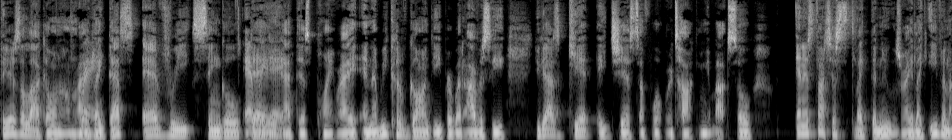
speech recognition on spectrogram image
there's a lot going on, right? Right. Like that's every single Every day, day. at this point, right? And then we could have gone deeper, but obviously you guys get a gist of what we're talking about. So, and it's not just like the news, right? Like even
